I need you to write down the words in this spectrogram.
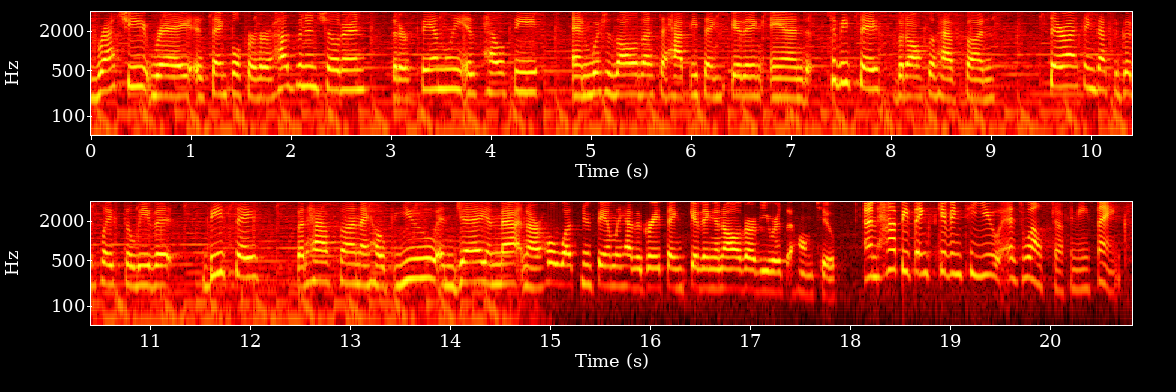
Ratchy Ray is thankful for her husband and children, that her family is healthy, and wishes all of us a happy Thanksgiving and to be safe, but also have fun. Sarah, I think that's a good place to leave it. Be safe, but have fun. I hope you and Jay and Matt and our whole What's New family have a great Thanksgiving and all of our viewers at home too. And happy Thanksgiving to you as well, Stephanie. Thanks.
